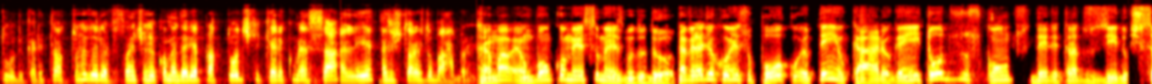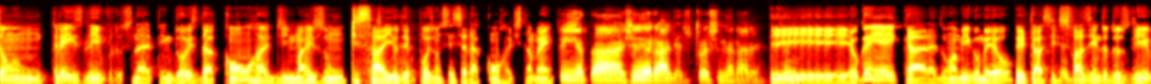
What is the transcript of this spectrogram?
tudo, cara. Então a Torre do Elefante eu recomendaria para todos que querem começar a ler as histórias do Bárbaro. É, uma, é um bom começo mesmo, Dudu. Na verdade, eu conheço pouco. Eu tenho, cara, eu ganhei todos os contos dele traduzidos. São três livros, né? Tem dois da Conrad e mais um que saiu uhum. depois. Não sei se é da Conrad também. Sim, é da Generalia, editora Generalia. E Sim. eu ganhei, cara, de um amigo meu. Ele tava se desfazendo dos livros.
